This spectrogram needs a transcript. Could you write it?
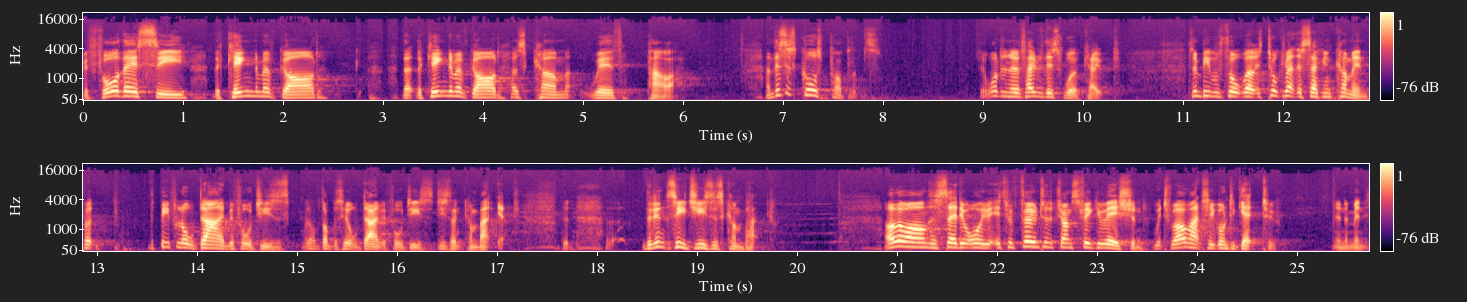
before they see the kingdom of God, that the kingdom of God has come with power. And this has caused problems. So, what on earth, how did this work out? Some people thought, well, it's talking about the second coming, but the people all died before Jesus, obviously all died before Jesus. Jesus hadn't come back yet. They didn't see Jesus come back. Other ones have said oh, it's referring to the transfiguration, which we're actually going to get to in a minute.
